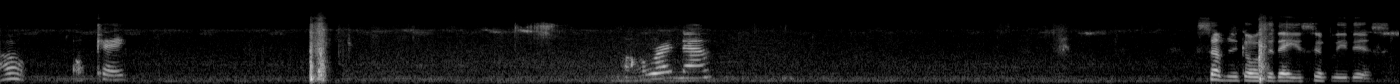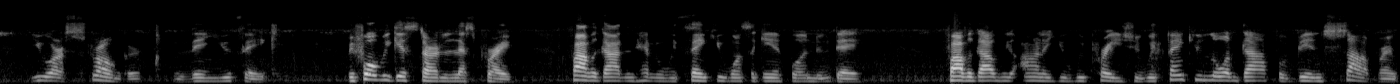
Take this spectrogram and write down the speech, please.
oh, okay. All right now. Subject on today is simply this you are stronger than you think. Before we get started, let's pray. Father God in heaven, we thank you once again for a new day. Father God, we honor you. We praise you. We thank you, Lord God, for being sovereign,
